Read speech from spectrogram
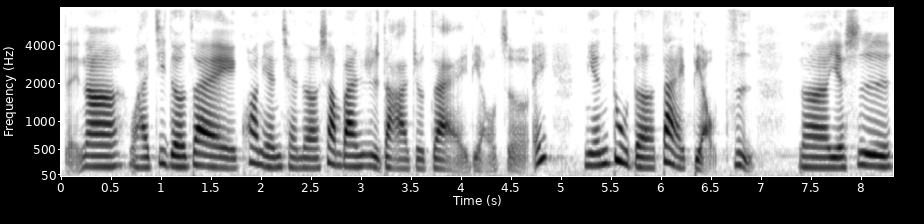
对，那我还记得在跨年前的上班日，大家就在聊着，诶，年度的代表字，那也是。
